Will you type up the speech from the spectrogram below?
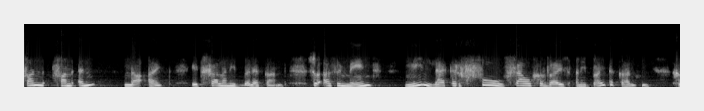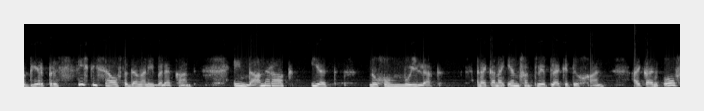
van van in na uit. Dit vel aan die binnekant. So as 'n mens nie lekker voel velgewys aan die buitekant nie, gebeur presies dieselfde ding aan die binnekant. En dan raak eet nogal moeilik. En hy kan na een van twee plekke toe gaan. Hy kan of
